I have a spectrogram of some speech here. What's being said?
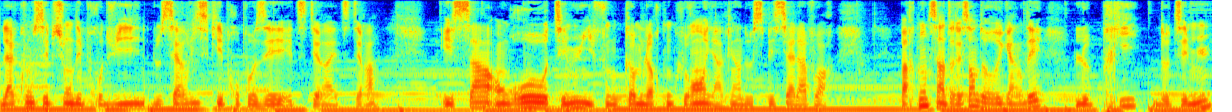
la conception des produits, le service qui est proposé, etc., etc. Et ça, en gros, Temu, ils font comme leurs concurrents, il n'y a rien de spécial à voir. Par contre, c'est intéressant de regarder le prix de Temu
